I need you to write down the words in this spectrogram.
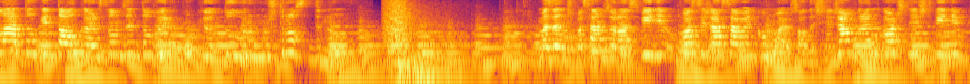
Olá Tolkien Talkers, vamos então ver o que outubro nos trouxe de novo. Mas antes de passarmos ao nosso vídeo, vocês já sabem como é, pessoal, deixem já um grande gosto neste vídeo,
